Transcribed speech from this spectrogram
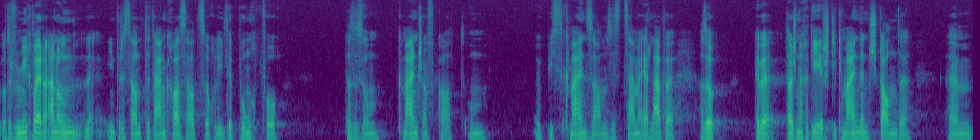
oder für mich wäre auch noch ein interessanter Denkansatz so ein bisschen der Punkt von, dass es um Gemeinschaft geht, um etwas Gemeinsames, ein zusammen erleben. Also eben, da ist nachher die erste Gemeinde entstanden. Ähm,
